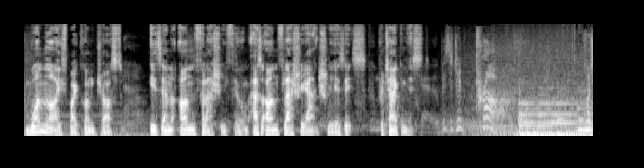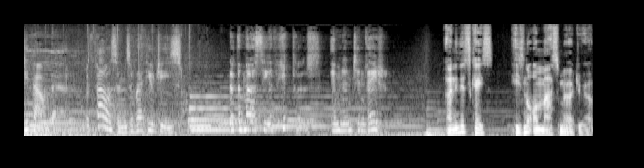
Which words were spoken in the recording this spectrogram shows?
One Life, by contrast, is an unflashy film, as unflashy actually as its protagonist. Visited Prague. What he found there were thousands of refugees at the mercy of Hitler's imminent invasion. And in this case, he's not a mass murderer,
